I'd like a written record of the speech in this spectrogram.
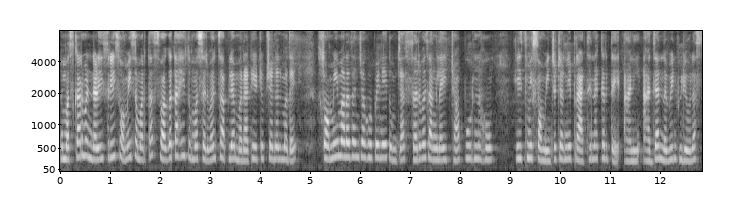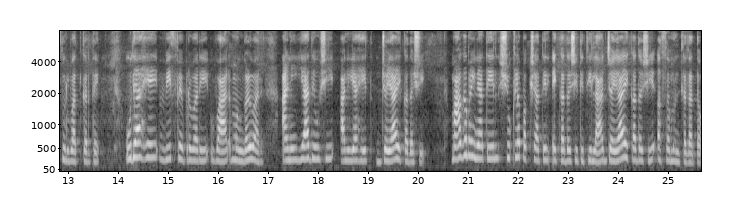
नमस्कार मंडळी श्री स्वामी समर्थ स्वागत आहे तुम्हा सर्वांचं आपल्या मराठी यूट्यूब चॅनलमध्ये स्वामी महाराजांच्या कृपेने तुमच्या सर्व चांगल्या इच्छा पूर्ण हो. हीच मी स्वामींच्या चरणी प्रार्थना करते आणि आज या नवीन व्हिडिओला सुरुवात करते. उद्या आहे वीस फेब्रुवारी वार मंगळवार आणि या दिवशी आलेली आहेत जया एकादशी. माघ महिन्यातील शुक्ल पक्षातील एकादशी तिथीला जया एकादशी असं म्हटलं जातं.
